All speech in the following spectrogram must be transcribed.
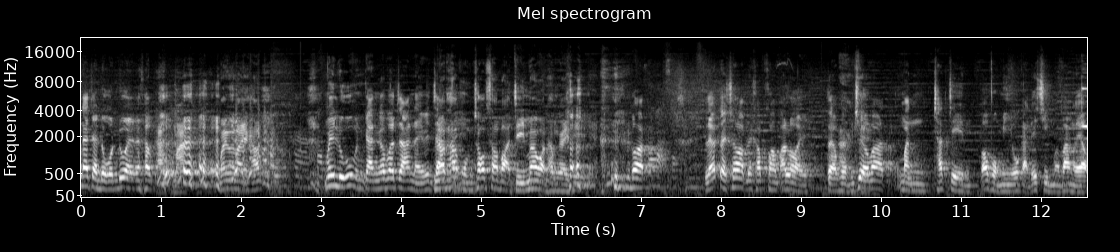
น่าจะโดนด้วยนะครับ มาไม่เป็นไรครับค่ะซาบะไม่รู้เหมือนกันครับว่าจานไหนเป็นจาแล้นวถ้าไหนผมชอบซาบะจีนมากกว่าทำไงพี่ ก็ซาบะซาชิมิแล้วแต่ชอบเลยครับความอร่อย แต่ผมเชื่อว่ามันชัดเจนเพราะผมมีโอกาสได้ชิมมาบ้างแล้ว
